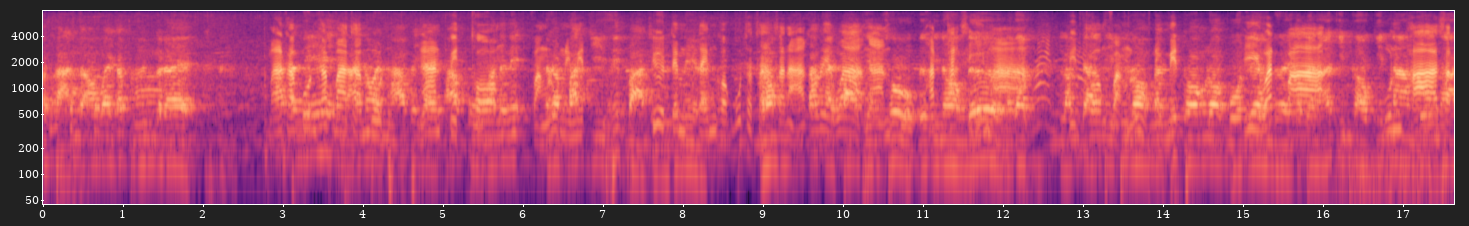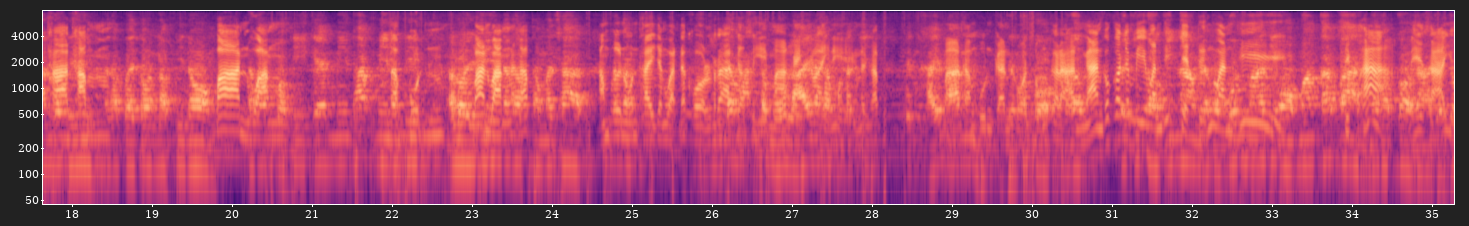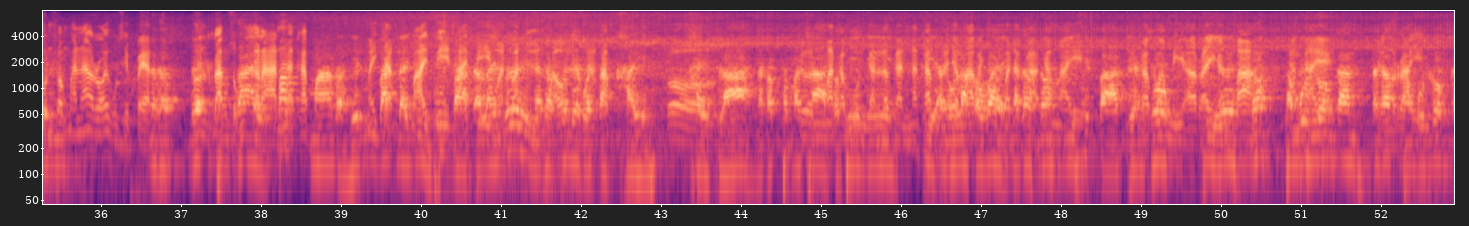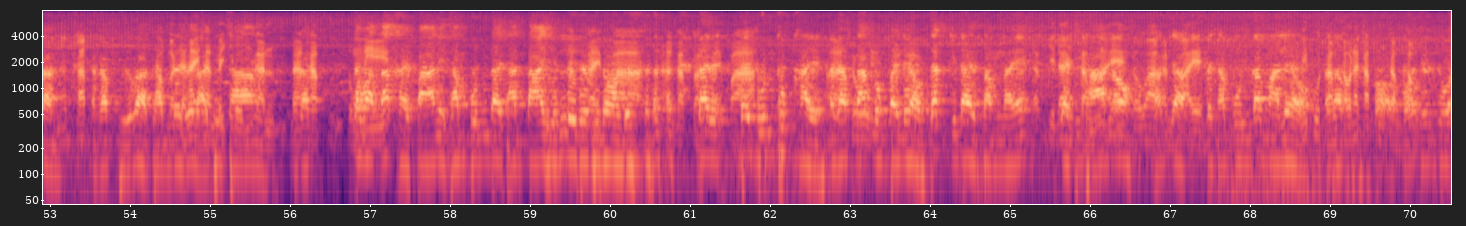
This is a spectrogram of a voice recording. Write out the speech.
สารก็เอาไว้กับพื้นก็ได้ มาทำบุญครับมาทำบุญงานปิดทองฝั่งลูกนิมิตยี่สิบบาทชื่อเต็มเต็มๆของพุทธศาสนาเขาเรียกว่างานปลูกพัฒสีมาปิดทองฝั่งลูกนิมิตทองรอบโบสถ์ที่วัดป่ากินข้าวกินบุญน้ำพาศรัทธาธรรมนะครับไปตอนรับพี่น้องบ้านวังนะครับก็มีแกงมีผักมีน้ำพริตำบกลอร่อยดีบ้านวังนะครับธรรมชาติอำเภอโนนไทยจังหวัดนครราชสีมาใกล้ๆนี่เองนะครับเป็นไขมาทำบุญกันก่อนสงกรานต์งานก็ก็จะมีวันที่ 7 ถึงวันที่ 15 เมษายน 2568ต้อนรับสงกรานต์นะครับมาก็เห็นไม่จัดปลายปีท้ายปีเหมือนวันอื่นนะครับเขาก็เรียกว่าตักไข่ก็ไข่ปลานะครับธรรมชาติเชิญมาทำบุญกันแล้วกันนะครับที่อเดี๋นุยวรัจะกษ์พาไปเอาไว้ชมบรรยากาศข้างในสิบบาทเพียงนะครับโชคว่ามีอะไรกันบ้างเนาะทำบุญร่วมกันนะครับอย่างไรทำบุญร่วมกันนะครับนะครับถือว่าทำก็ได้จะหให้ลายท่านไปทิศชทามงกันนะครับ ตรงแต่ว่านี้ ตักไข่ปลานี่ทำบุญได้ทันตายเห็นเลยเด้อพี่น้องเด้อไข่ปลานะครับตักได้ไข่ปลาได้บุญทุกไข่นะครับอ่าโชคตักลงไปแล้วจักกี่ได้ซ้ำไหนจักกี่ได้ซ้ำไหนเนาะก็ว่ากันหลังจากไปไปทำบุญกลับมาแล้วนี่พูดตามเขานะครับพูดตามเขาก็ขอเชิญชวน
